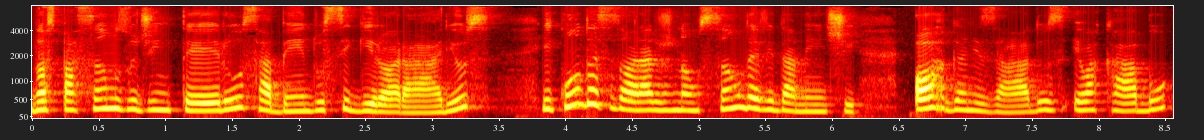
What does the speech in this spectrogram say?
Nós passamos o dia inteiro sabendo seguir horários e quando esses horários não são devidamente organizados, eu acabo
